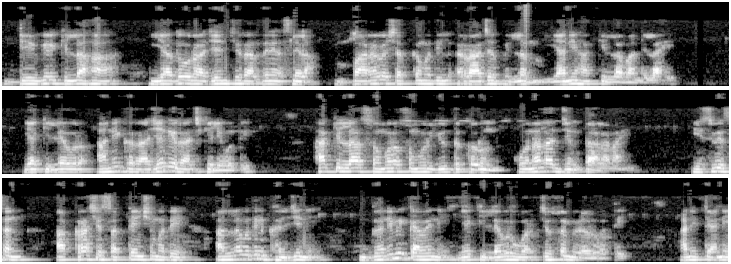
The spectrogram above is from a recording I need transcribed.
देवगिरी किल्ला हा यादव राजांची राजधानी असलेला बाराव्या शतकामधील राजा भिल्लम याने हा किल्ला बांधलेला आहे. या किल्ल्यावर अनेक राजांनी राज केले होते. हा किल्ला समोरासमोर युद्ध करून कोणालाच जिंकता आला नाही. इसवी सन अकराशे सत्याऐंशी मध्ये अल्लाउद्दीन खलजीने गनिमी काव्याने या किल्ल्यावर वर्चस्व मिळवले होते आणि त्याने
